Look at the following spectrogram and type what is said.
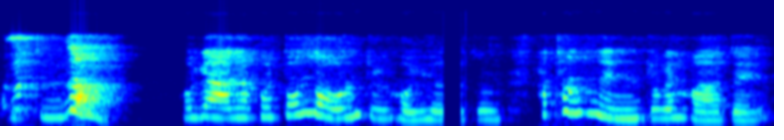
그쪽. 아, 거기 아니야. 거기 좀 더 오른쪽에 거기서 좀 사탕수수 있는 쪽에서 가야 돼.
